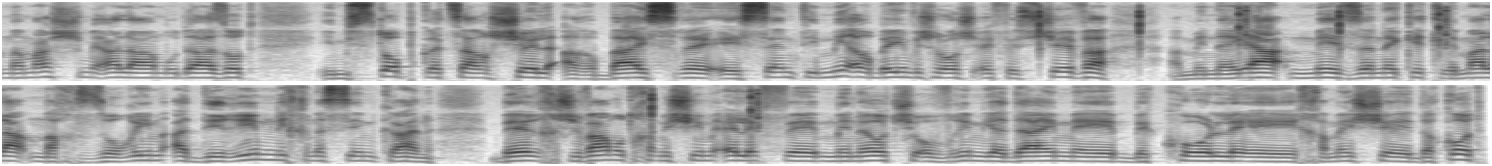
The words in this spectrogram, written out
ממש מעל העמודה הזאת עם stop קצר של 14 אה, סנטים מ-43.07. המניה מזנקת למעלה, מחזורים אדירים נכנסים כאן. בערך 750 אלף אה, מניות שעוברים ידיים אה, בכל 5 דקות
